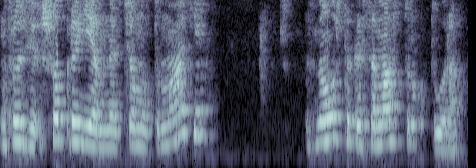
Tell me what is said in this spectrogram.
Друзі, що приємне в цьому томаті, знову ж таки, сама структура.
